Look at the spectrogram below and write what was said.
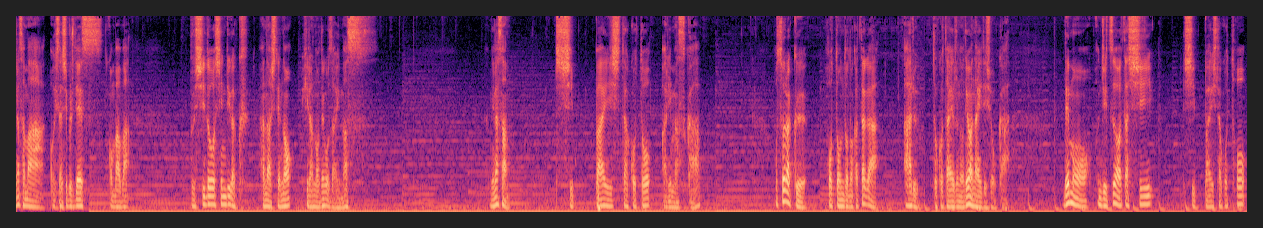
皆様お久しぶりです。こんばんは。武士道心理学話しての平野でございます。皆さん失敗したことありますか？おそらくほとんどの方があると答えるのではないでしょうか。でも実は私失敗したこと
